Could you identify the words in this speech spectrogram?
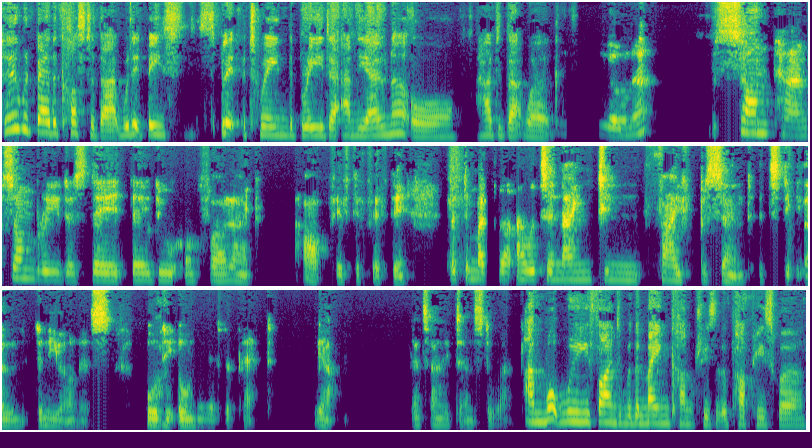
who would bear the cost of that? Would it be split between the breeder and the owner, or how did that work? The owner. Sometimes some breeders they they do offer like half 50-50, but the I would say 95% it's the owner, the new owners or the owner of the pet. Yeah. That's how it tends to work. And what were you finding with the main countries that the puppies were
